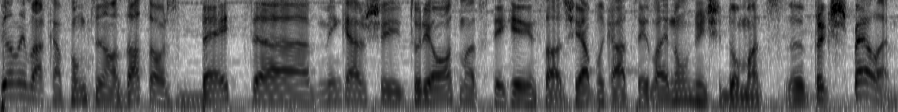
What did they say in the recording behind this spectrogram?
pilnībā kā funkcionāls dators, bet uh, vienkārši tur jau automātiski tiek ieinstalēta šī aplikācija, lai nu, viņš ir domāts uh, priekš spēlēm.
